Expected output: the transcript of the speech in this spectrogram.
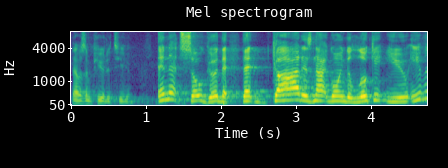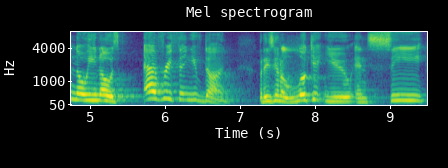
that was imputed to you. Isn't that so good that, that God is not going to look at you, even though he knows everything you've done, but he's going to look at you and see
